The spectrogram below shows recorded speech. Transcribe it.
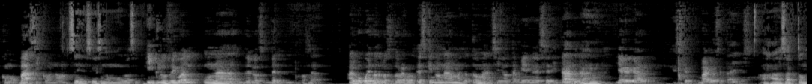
como básico, ¿no? Sí, sigue siendo muy básico. Incluso igual una de los, del, o sea, algo bueno de los fotógrafos es que no nada más la toman, sino también es editarla y agregar este, varios detalles. Ajá, exacto.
